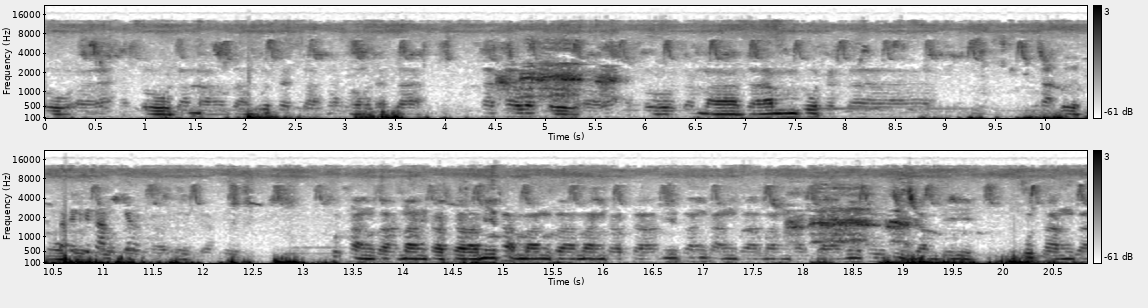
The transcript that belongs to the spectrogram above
โอะระหะโตสัมมาสัมพุทธัสสะนะโมตัสสะภะคะวะโตอะระหะโตสัมมาสัมพุทธัสสะพระเบิดโมเบิดพุทธัสสะเบิดจะเบิดพุทังสานังคัจฉามิธัมมังสานังคัจฉามิสังฆังสานังคัจฉามิทุติยัมปีพุทธังสา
